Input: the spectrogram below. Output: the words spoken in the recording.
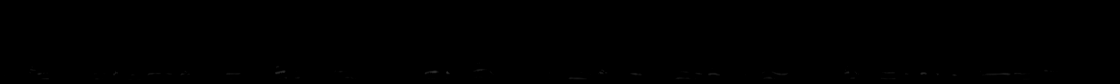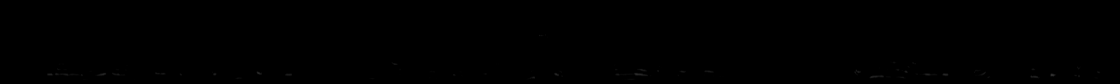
the funds to do what you really want to do, or the strength, or the health to do what you really want to do, then it seems as if it was all in vain but I know that I'm talking a group of women who have vision, who have mission, and know that they're going somewhere. So here I am in this space. So guess what I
